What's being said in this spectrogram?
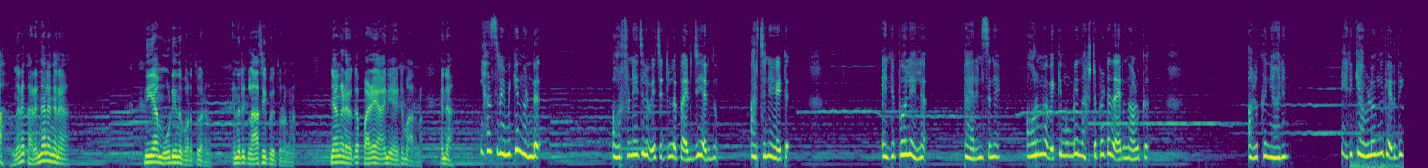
ആ, അങ്ങനെ കരഞ്ഞാലെങ്ങനാ? നീ ആ മൂടിന്ന് പുറത്തു വരണം. എന്നിട്ട് ക്ലാസ്സിൽ പോയി തുടങ്ങണം. ഞങ്ങളുടെയൊക്കെ പഴയ ആനിയായിട്ട് മാറണം. എന്നാ? ഞാൻ ശ്രമിക്കുന്നുണ്ട്. ഓർഫനേജിൽ വെച്ചിട്ടുള്ള പരിചയമായിരുന്നു അർച്ചനയായിട്ട്. എന്നെ പോലെയല്ല പാരൻസിനെ ഓർമ്മ വെക്കും മുമ്പേ നഷ്ടപ്പെട്ടതായിരുന്നു അവൾക്ക്. അവൾക്ക് ഞാനും എനിക്ക് അവളൊന്ന് കരുതി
